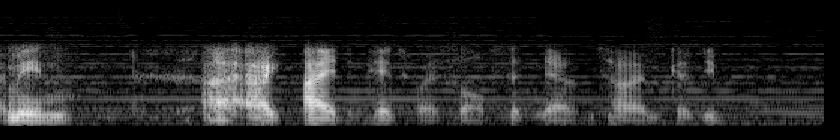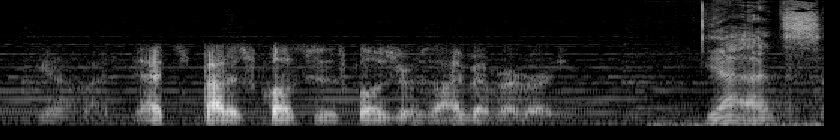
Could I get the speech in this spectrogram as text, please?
I mean, I, I, I had to pinch myself sitting down at the time because he, you know, that's about as close to disclosure as I've ever heard yeah, it's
